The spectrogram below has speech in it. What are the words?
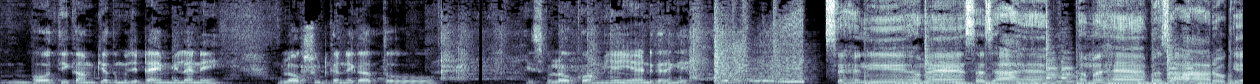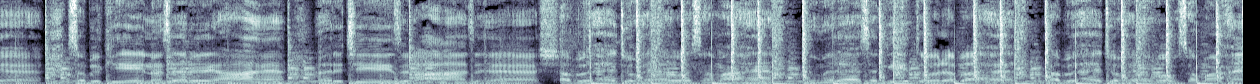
बहुत ही काम किया तो मुझे टाइम मिला नहीं। व्लॉग शूट करने का तो इस व्लॉग को हम यही एंड करेंगे। सहनी हमें सजा है हम हैं बाजारों के। सबकी नज़र यहाँ है हर चीज़ राज है। अब है जो है वो समा है तुम रह सकी तो रबा है। अब है जो है वो समा है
